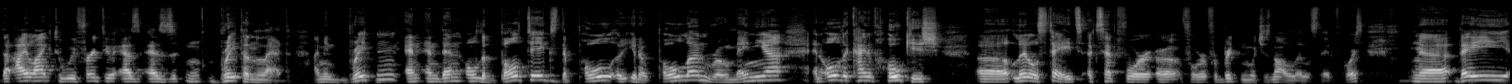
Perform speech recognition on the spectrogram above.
that I like to refer to as as mm, Britain led. I mean Britain and and then all the Baltics, the Pole, you know Poland, Romania and all the kind of hawkish uh, little states, except for uh, for for Britain, which is not a little state, of course. Uh, they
